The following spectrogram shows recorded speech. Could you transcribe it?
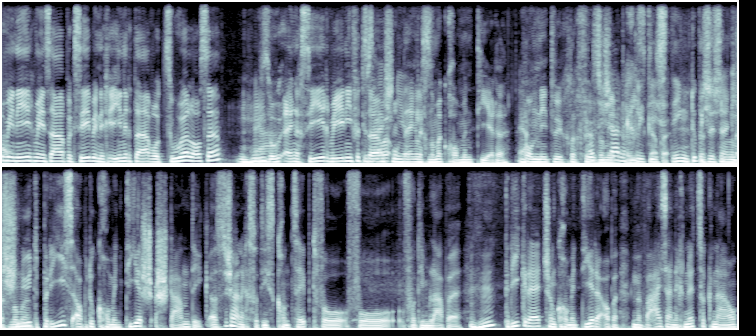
so wie ich mich selber sehe, bin ich eher der, der zuhören. So eigentlich sehr wenig erzählen und eigentlich nur kommentieren. Ja. Und nicht wirklich viel Das ist mir eigentlich dein Ding. Du Das bist, ist du eigentlich nur... nichts preis, aber du kommentierst ständig. Also das ist eigentlich so dein Konzept von, von, von deinem Leben. Mhm. Reingrätschen und kommentieren, aber man weiß eigentlich nicht so genau,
